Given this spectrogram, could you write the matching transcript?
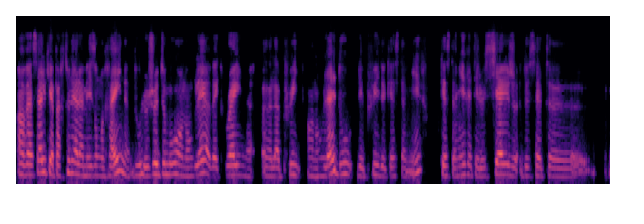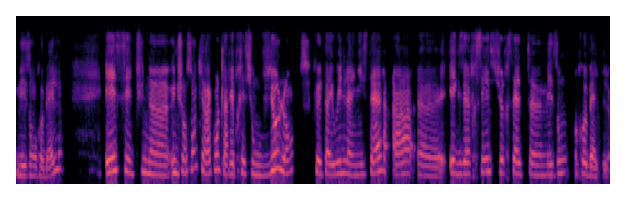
un vassal qui appartenait à la maison Rain, d'où le jeu de mots en anglais avec Rain, euh, la pluie en anglais, d'où les pluies de Castamir. Castamir était le siège de cette euh, maison rebelle. Et c'est euh, une, chanson qui raconte la répression violente que Tywin Lannister a exercée sur cette maison rebelle.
